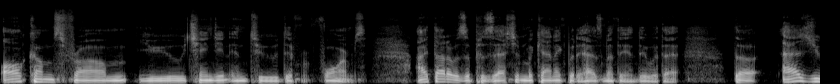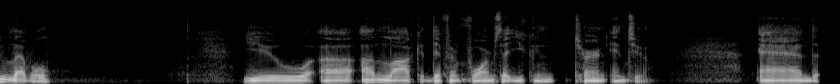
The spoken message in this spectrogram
all comes from you changing into different forms. I thought it was a possession mechanic, but it has nothing to do with that. The as you level, you uh, unlock different forms that you can turn into, and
